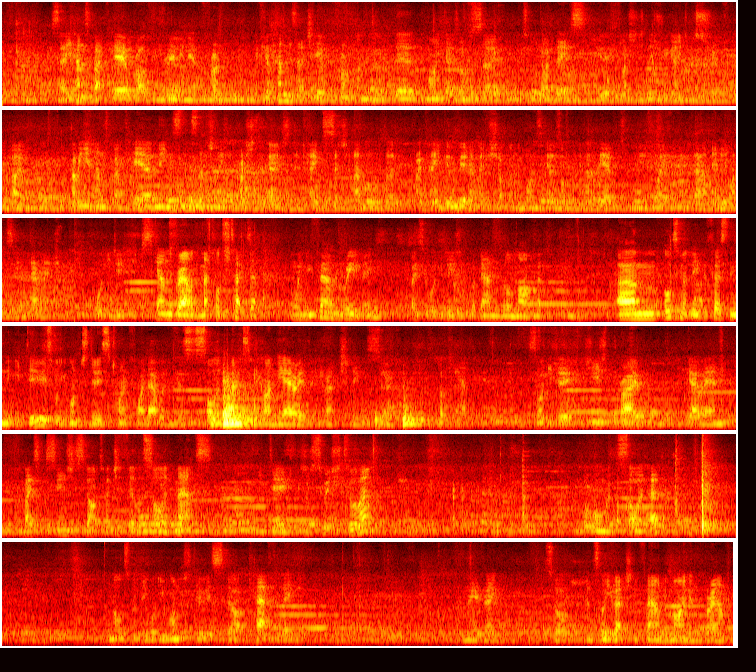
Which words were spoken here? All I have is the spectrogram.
So your hand's back here rather than really near the front. If your hand is actually up front when the, the, the mine goes off, so it's all like this, your flesh is literally going to be stripped from the bone. Having your hands back here means that essentially the pressures are going to decay to such a level that, okay, you're going to be in a bit of shock when the blast goes off, but you'll be able to walk away from without any damage. What you do is you scan the ground with a metal detector, and when you found reading, basically what you do is you put down a little marker. Um, ultimately, the first thing that you do is what you want to do is try and find out whether there's a solid mass behind the area that you're actually sort of looking at. So what you do is you use the probe, go in, and basically as soon as you start to actually feel a solid mass, what you do is you switch your tool out, put one with a solid head, and ultimately what you want to do is start carefully moving of until you've actually found a mine in the ground.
